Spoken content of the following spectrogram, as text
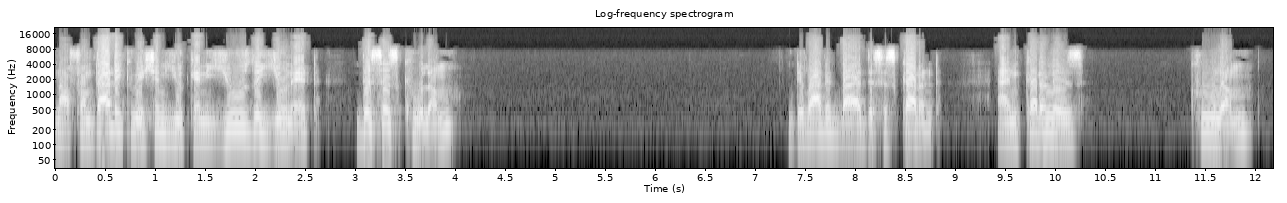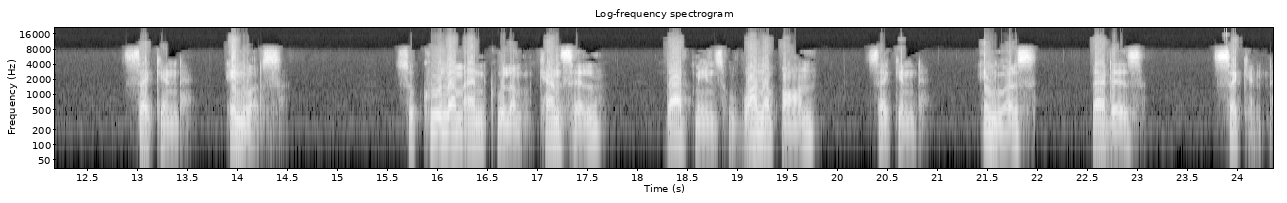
Now from that equation you can use the unit. This is Coulomb divided by this is current and current is Coulomb second inverse. So Coulomb and Coulomb cancel. That means 1 upon second inverse that is second.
